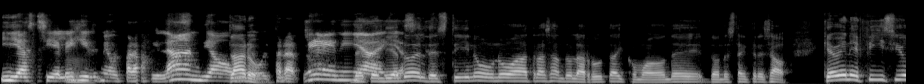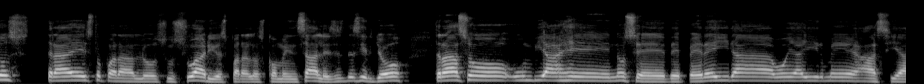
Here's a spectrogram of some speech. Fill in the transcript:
y así elegir, me voy para Finlandia o Claro. me voy para Armenia. Dependiendo del destino, uno va trazando la ruta y como a dónde, dónde está interesado. ¿Qué beneficios trae esto para los usuarios, para los comensales? Es decir, yo trazo un viaje, no sé, de Pereira, voy a irme hacia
